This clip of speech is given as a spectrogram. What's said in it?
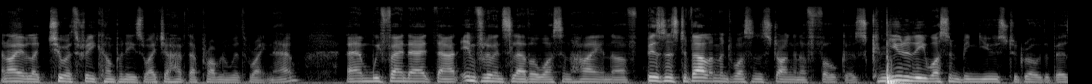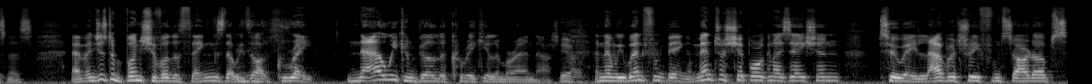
And I have like two or three companies which I have that problem with right now. Um, we found out that influence level wasn't high enough, business development wasn't a strong enough focus, community wasn't being used to grow the business, um, and just a bunch of other things that we thought, great, now we can build a curriculum around that. Yeah. And then we went from being a mentorship organization to a laboratory from startups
